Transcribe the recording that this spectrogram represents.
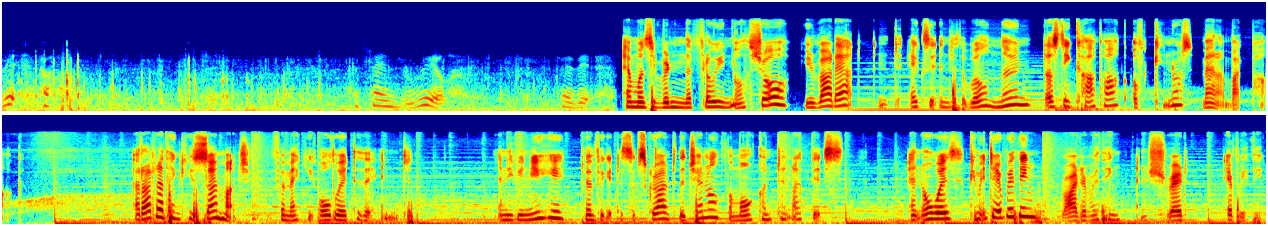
Bit. It's changed real. And once you've ridden the flowy North Shore, you ride out and exit into the well-known dusty car park of Kinross Mountain Bike Park. I'd like to thank you so much for making all the way to the end. And if you're new here, don't forget to subscribe to the channel for more content like this. And always commit to everything, ride everything, and shred everything.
